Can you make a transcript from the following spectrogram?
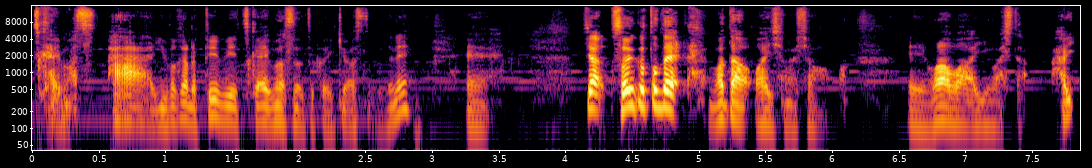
使います。ああ、今から PayPay 使いますのとこ行きますのでね。えー、じゃあ、そういうことで、またお会いしましょう。えー、わーわー言いました。はい。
